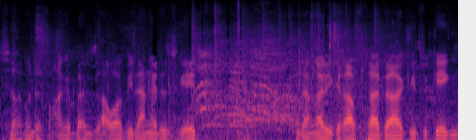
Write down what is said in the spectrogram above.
Ist ja immer eine Frage beim Sauer, wie lange das geht. Wie lange er die Kraft hat, da dagegen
